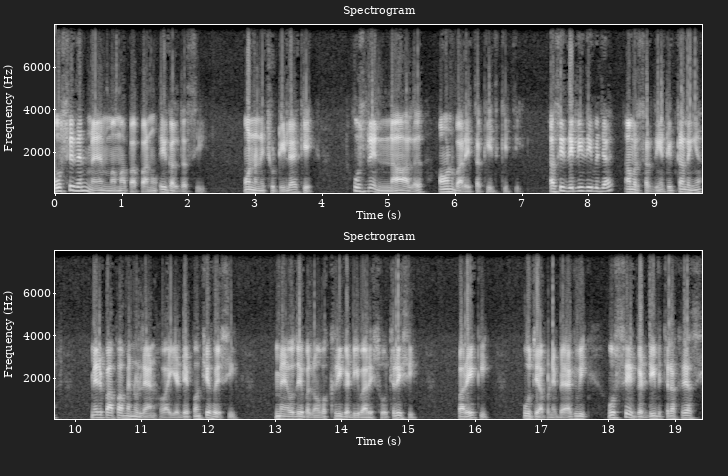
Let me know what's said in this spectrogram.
ਉਸੇ ਦਿਨ ਮੈਂ ਮਮਾ ਪਾਪਾ ਨੂੰ ਇਹ ਗੱਲ ਦੱਸੀ। ਉਹਨਾਂ ਨੇ ਛੁੱਟੀ ਲੈ ਕੇ ਉਸ ਦੇ ਨਾਲ ਆਉਣ ਬਾਰੇ ਤਕੀਦ ਕੀਤੀ। ਅਸੀਂ ਦਿੱਲੀ ਦੀ ਬਜਾਏ ਅੰਮ੍ਰਿਤਸਰ ਦੀਆਂ ਟਿਕਟਾਂ ਲਈਆਂ। ਮੇਰੇ ਪਾਪਾ ਮੈਨੂੰ ਲੈਣ ਹਵਾਈ ਅੱਡੇ ਪਹੁੰਚੇ ਹੋਏ ਸੀ। ਮੈਂ ਉਹਦੇ ਵੱਲੋਂ ਵੱਖਰੀ ਗੱਡੀ ਬਾਰੇ ਸੋਚ ਰਹੀ ਸੀ। ਪਰ ਇਹ ਕੀ? ਉਹ ਤੇ ਆਪਣੇ ਬੈਗ ਵੀ ਉਸੇ ਗੱਡੀ ਵਿੱਚ ਰੱਖ ਰਿਹਾ ਸੀ।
